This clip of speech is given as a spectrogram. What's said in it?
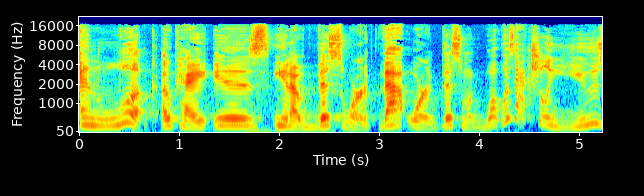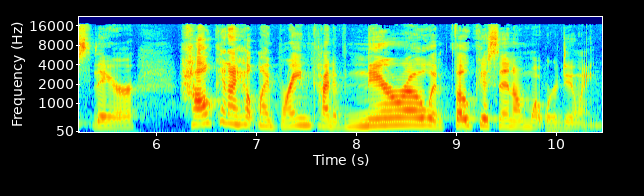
and look, okay, is, you know, this word, that word, this one, what was actually used there? How can I help my brain kind of narrow and focus in on what we're doing?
